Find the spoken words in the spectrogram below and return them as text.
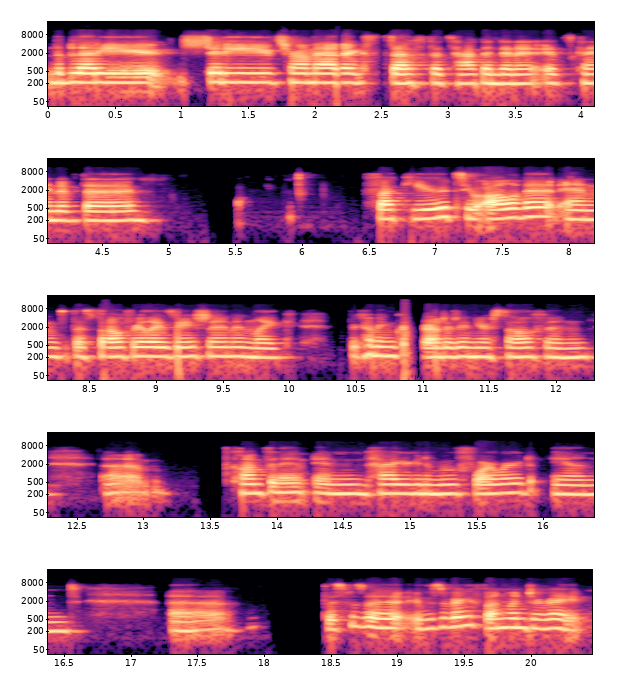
the bloody, shitty, traumatic stuff that's happened in it. It's kind of the fuck you to all of it and the self realization and like becoming grounded in yourself and um, confident in how you're going to move forward. And uh, this was a it was a very fun one to write.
